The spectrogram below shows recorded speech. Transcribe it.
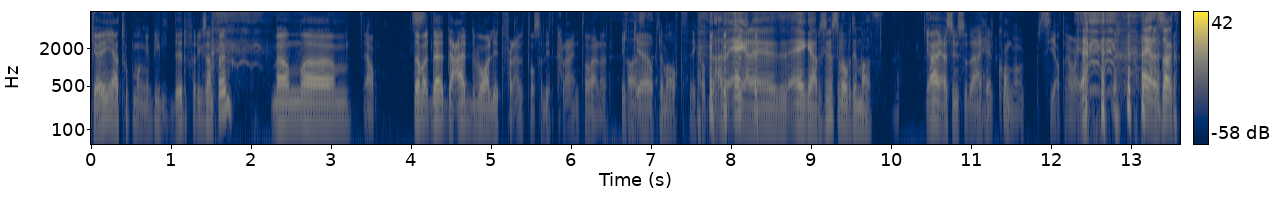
gøy. Jeg tok mange bilder, for eksempel. Men uh, ja. Det var, det, det er- det var litt flaut, også litt kleint å være der. Ikke Altså. optimalt. Ikke optimalt. jeg hadde, jeg hadde syntes det var optimalt. Ja, jeg syns jo det er helt konge å si at jeg har vært der. Jeg hadde sagt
